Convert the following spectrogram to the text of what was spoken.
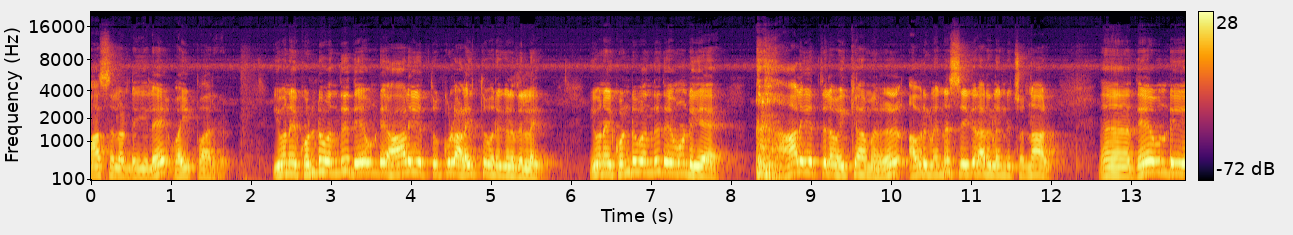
வாசல் அண்டையிலே வைப்பார்கள். இவனை கொண்டு வந்து தேவனுடைய ஆலயத்துக்குள் அழைத்து வருகிறதில்லை. இவனை கொண்டு வந்து தேவனுடைய ஆலயத்தில் வைக்காமல் அவர்கள் என்ன செய்கிறார்கள் என்று சொன்னால் தேவனுடைய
